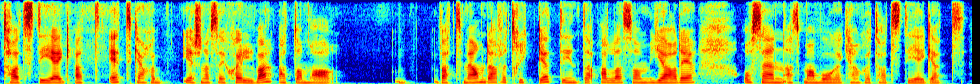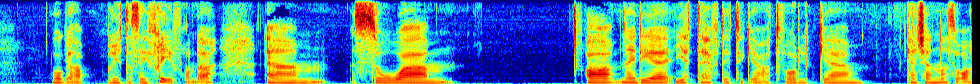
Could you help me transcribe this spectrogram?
ta ett steg att ett kanske erkänna sig själva att de har varit med om det här förtrycket, det är inte alla som gör det. Och sen att man vågar kanske ta ett steg att våga bryta sig fri från det. Um, så um, ja, nej det är jättehäftigt tycker jag att folk um, kan känna så.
